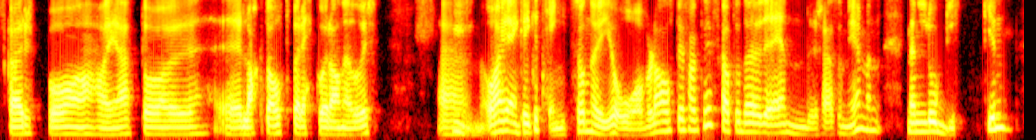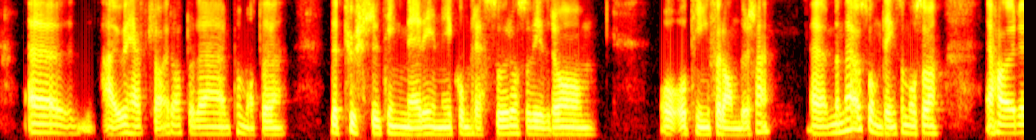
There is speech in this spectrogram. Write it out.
skarp og high-hat og uh, lagt alt på rekke og rad nedover. Um, og har egentlig ikke tenkt så nøye over det alltid, faktisk. At det, det endrer seg så mye. Men, men logikken eh, er jo helt klar. At det på en måte det pusher ting mer inn i kompressor osv. Og, så og, og, og ting forandrer seg. Eh, men det er jo sånne ting som også Jeg har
